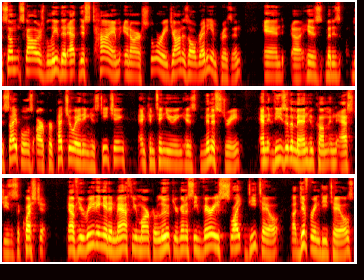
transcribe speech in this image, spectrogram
some scholars believe that at this time in our story, John is already in prison, and his but his disciples are perpetuating his teaching and continuing his ministry. And these are the men who come and ask Jesus a question. Now, if you're reading it in Matthew, Mark, or Luke, you're going to see very slight detail, uh, differing details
